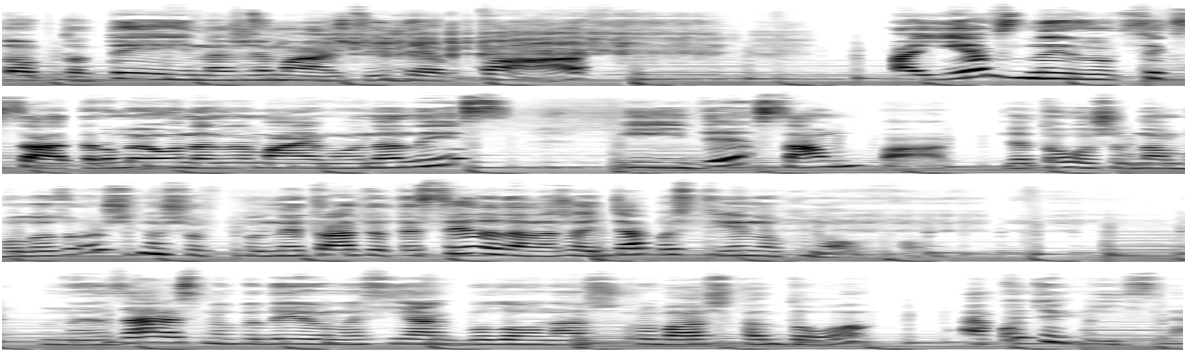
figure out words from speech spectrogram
Тобто ти її нажимаєш, йде пар, а є знизу фіксатор, ми його нажимаємо на низ і йде сам пар. Для того, щоб нам було зручно, щоб не тратити сили на нажаття постійну кнопку. Зараз ми подивимось, як було у нас рубашка до, а потім після.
